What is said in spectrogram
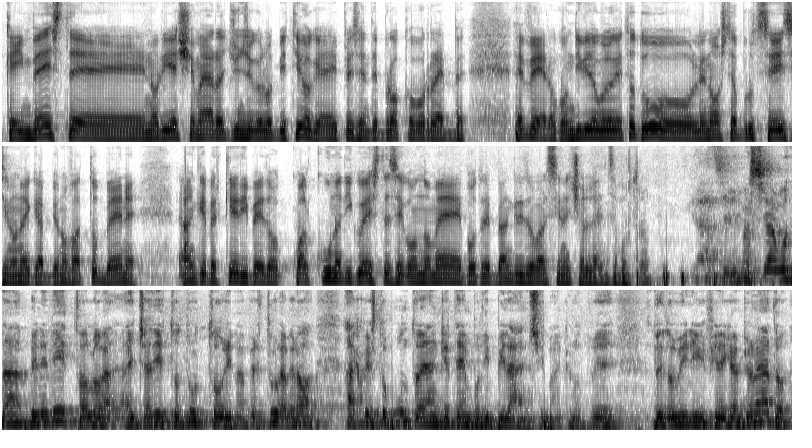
che investe non riesce mai a raggiungere quell'obiettivo che il Presidente Brocco vorrebbe. È vero, condivido quello che hai detto tu, le nostre abruzzesi non è che abbiano fatto bene, anche perché, ripeto, qualcuna di queste secondo me potrebbe anche ritrovarsi in eccellenza purtroppo. Grazie, ripassiamo da Benedetto. Allora, hai già detto tutto in apertura, però a questo punto è anche tempo di bilanci, mancano due, due domeniche fine campionato,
